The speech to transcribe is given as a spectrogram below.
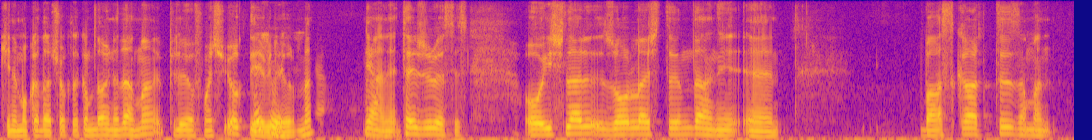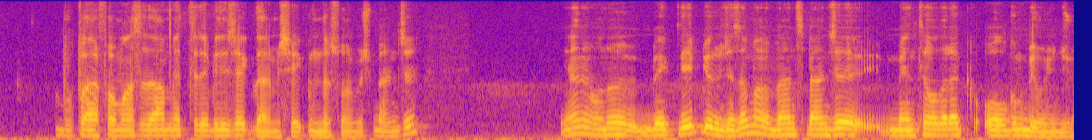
Keenum o kadar çok takımda oynadı ama playoff maçı yok diye Tecrübesiz biliyorum ben. Yani tecrübesiz. O işler zorlaştığında hani e, baskı arttığı zaman bu performansı devam ettirebilecekler mi şeklinde sormuş bence. Yani onu bekleyip göreceğiz ama Vance bence mental olarak olgun bir oyuncu.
